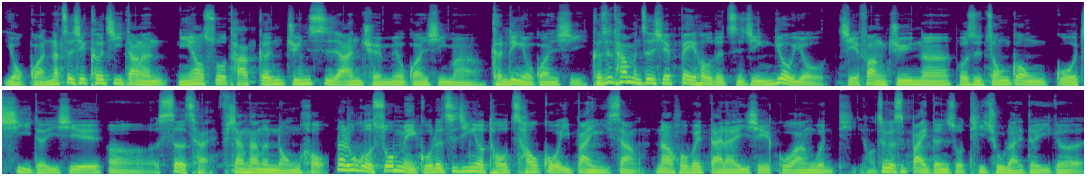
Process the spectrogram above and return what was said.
有关那这些科技，当然你要说它跟军事安全没有关系吗？肯定有关系。可是他们这些背后的资金又有解放军呢，是中共国企的一些呃色彩相当的浓厚。那如果说美国的资金又投超过一半以上，那会不会带来一些国安问题？哈，这个是拜登所提出来的一个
